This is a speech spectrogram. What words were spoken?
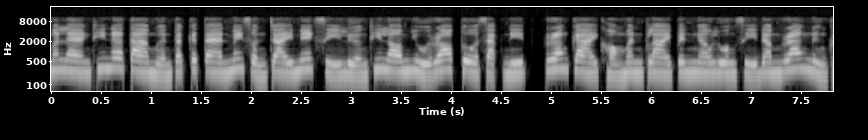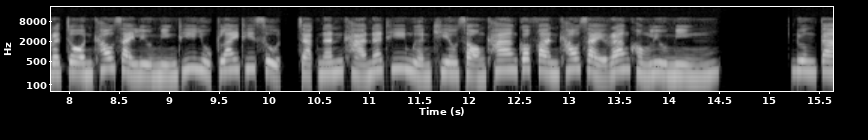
แมลงที่หน้าตาเหมือนตั๊กแตนไม่สนใจเมฆสีเหลืองที่ล้อมอยู่รอบตัวสักนิด ร่างกายของมันกลายเป็นเงาลวงสีดำร่างหนึ่งกระโจนเข้าใส่หลิวหมิงที่อยู่ใกล้ที่สุด จากนั้นขาหน้าที่เหมือนเคียวสองข้างก็ฟันเข้าใส่ร่างของหลิวหมิง ดวงตา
